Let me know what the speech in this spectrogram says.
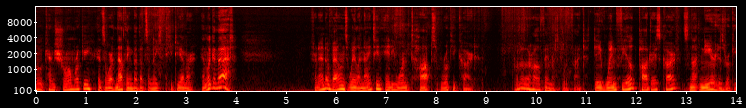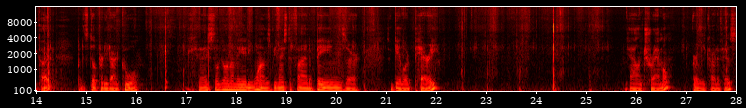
Oh, Ken Schrom rookie. It's worth nothing, but that's a nice TTMer. And look at that. Fernando Valenzuela, 1981 Topps rookie card. What other Hall of Famers can we find? Dave Winfield, Padres card. It's not near his rookie card, but it's still pretty darn cool. Okay, still going on the 81s. Be nice to find a Baines or Gaylord Perry. Alan Trammell, early card of his.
